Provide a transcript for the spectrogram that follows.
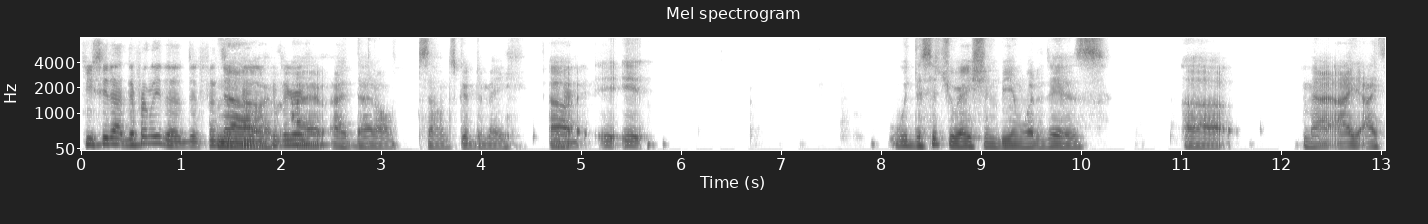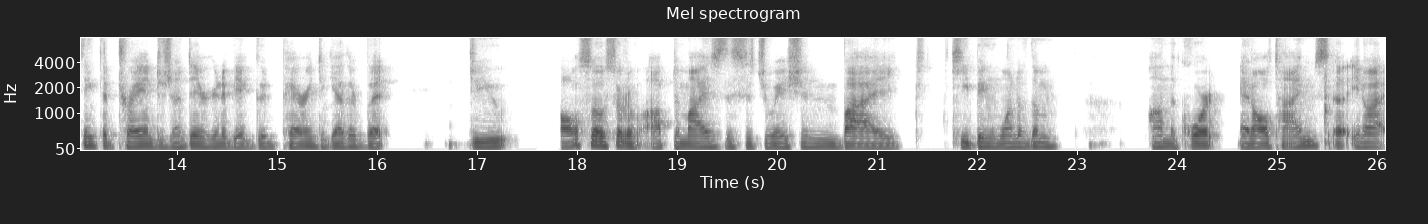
do you see that differently? The defensive no, kind of configuration? I, I, that all sounds good to me. Uh, okay. Uh, it, it with the situation being what it is, uh, I I think that Trae and Dejounte are going to be a good pairing together. But do you also sort of optimize the situation by keeping one of them on the court at all times. Uh, you know, I,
